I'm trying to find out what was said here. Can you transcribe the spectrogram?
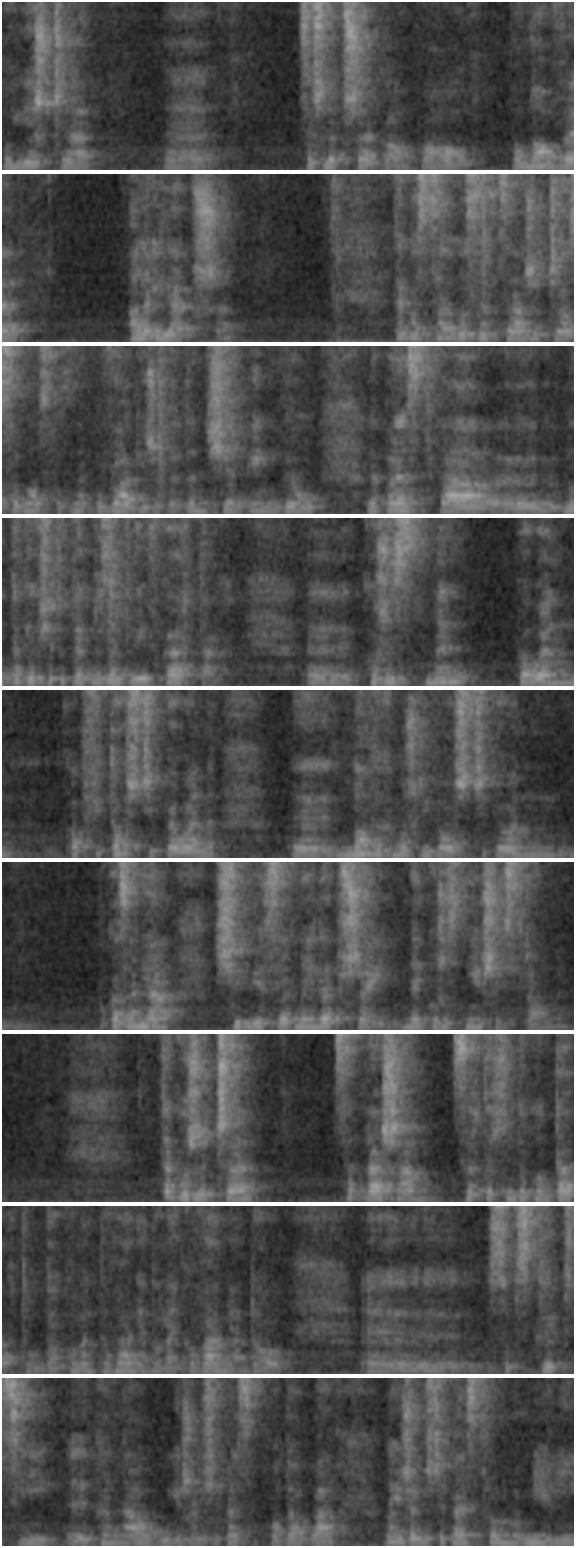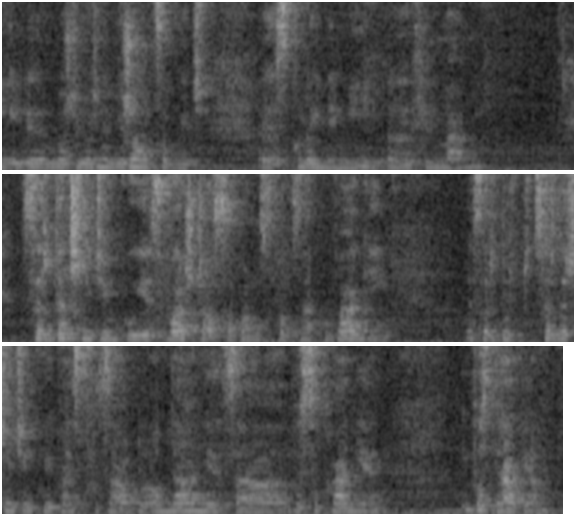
po jeszcze e, coś lepszego, po, po nowe, ale i lepsze. Tego z całego serca życzę osobom z podznaku wagi, żeby ten sierpień był dla Państwa, e, no tak jak się tutaj prezentuje w kartach, e, korzystny, pełen obfitości, pełen e, nowych możliwości, pełen pokazania siebie z jak najlepszej, najkorzystniejszej strony. Tego życzę. Zapraszam serdecznie do kontaktu, do komentowania, do lajkowania, do e, subskrypcji e, kanału, jeżeli się Państwu podoba. No i żebyście Państwo mieli możliwość na bieżąco być z kolejnymi filmami. Serdecznie dziękuję, zwłaszcza osobom z podznaku wagi. Serdecznie dziękuję Państwu za oglądanie, za wysłuchanie i pozdrawiam.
